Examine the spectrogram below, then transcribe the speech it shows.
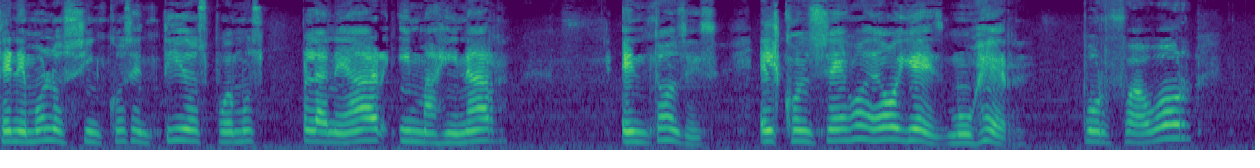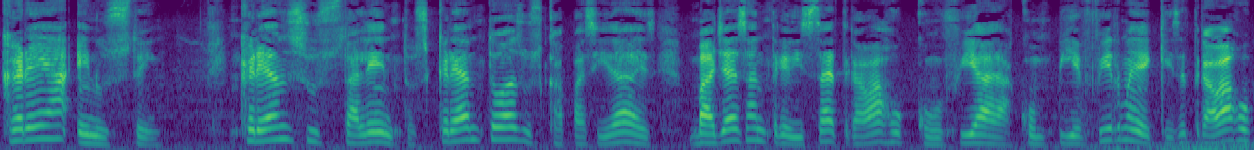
Tenemos los cinco sentidos, podemos planear, imaginar. Entonces, el consejo de hoy es, mujer, por favor, crea en usted crean sus talentos, crean todas sus capacidades, vaya a esa entrevista de trabajo confiada, con pie firme de que ese trabajo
